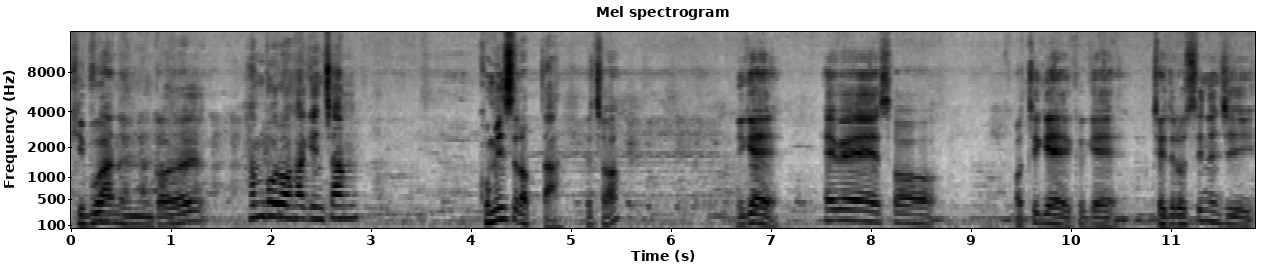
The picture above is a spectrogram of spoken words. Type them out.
기부하는 걸 함부로 하긴 참 고민스럽다. 그렇죠 이게 해외에서 어떻게 그게 제대로 쓰는지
